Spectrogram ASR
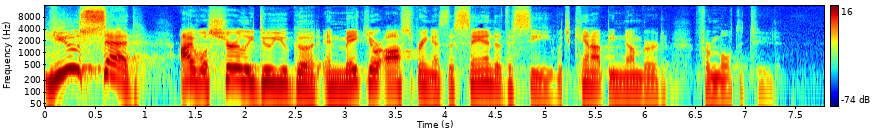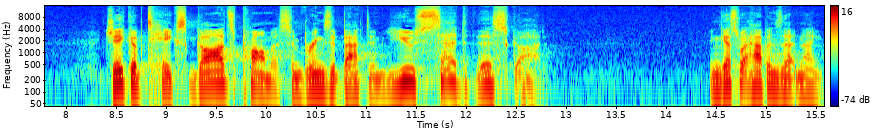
you said, I will surely do you good and make your offspring as the sand of the sea, which cannot be numbered for multitude. Jacob takes God's promise and brings it back to him. You said this, God. And guess what happens that night?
